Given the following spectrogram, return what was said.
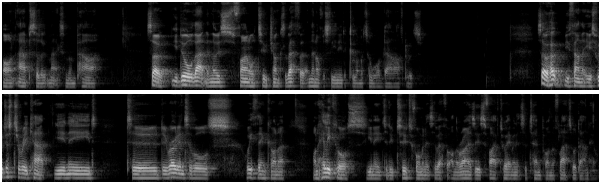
on absolute maximum power. So you do all that in those final two chunks of effort, and then obviously you need a kilometre warm down afterwards. So I hope you found that useful. Just to recap, you need to do road intervals, we think on a on a hilly course, you need to do two to four minutes of effort on the rises, five to eight minutes of tempo on the flat or downhill.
